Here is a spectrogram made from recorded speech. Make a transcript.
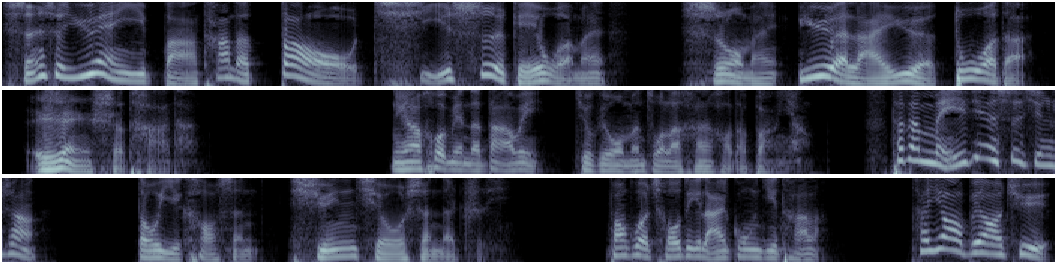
神是愿意把他的道启示给我们，使我们越来越多的认识他的。你看后面的大卫就给我们做了很好的榜样，他在每一件事情上都依靠神，寻求神的旨意，包括仇敌来攻击他了，他要不要去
